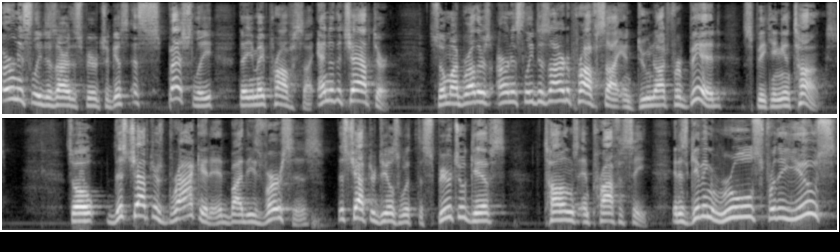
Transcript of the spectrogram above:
Earnestly desire the spiritual gifts, especially that you may prophesy. End of the chapter. So, my brothers, earnestly desire to prophesy and do not forbid speaking in tongues. So, this chapter is bracketed by these verses. This chapter deals with the spiritual gifts, tongues, and prophecy. It is giving rules for the use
